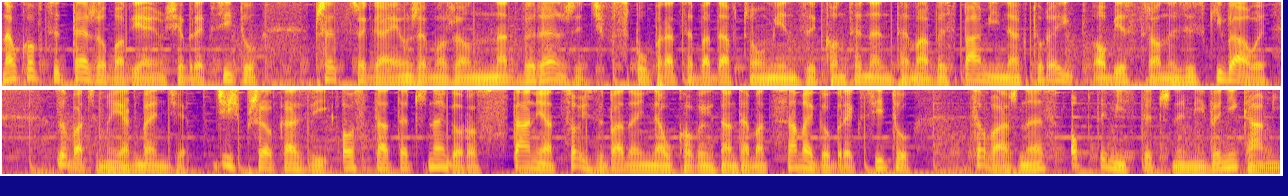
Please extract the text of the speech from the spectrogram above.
Naukowcy też obawiają się Brexitu, przestrzegają, że może on nadwyrężyć współpracę badawczą między kontynentem a wyspami, na której obie strony zyskiwały. Zobaczymy jak będzie. Dziś przy okazji ostatecznego rozstania coś z badań naukowych na temat samego Brexitu, co ważne z optymistycznymi wynikami.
